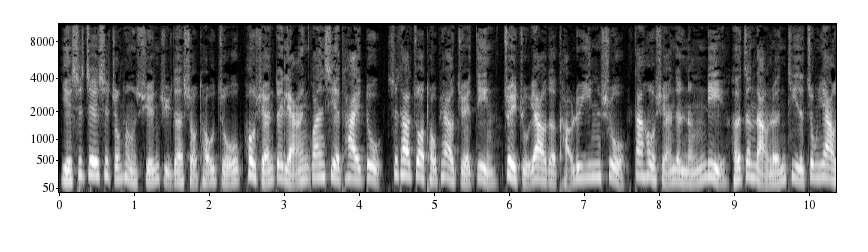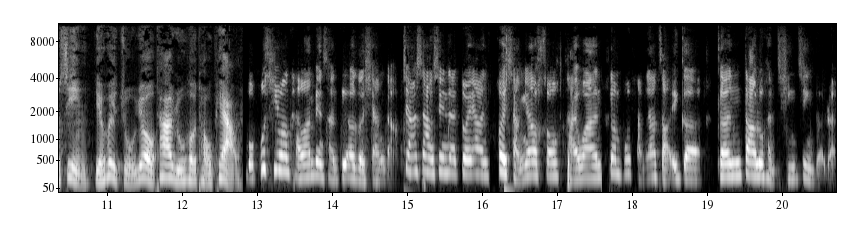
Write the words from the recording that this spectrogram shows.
也是这次总统选举的手头足。候选人对两岸关系的态度是他做投票决定最主要的考虑因素，但候选人的能力。和政党轮替的重要性也会左右他如何投票。我不希望台湾变成第二个香港，加上现在对岸会想要收台湾，更不想要找一个。跟大陆很亲近的人，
